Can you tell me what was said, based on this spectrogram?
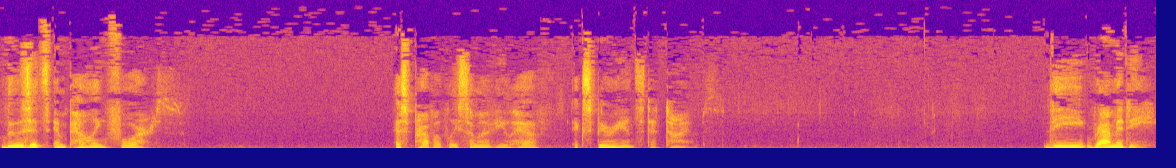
lose its impelling force, as probably some of you have experienced at times. The remedy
